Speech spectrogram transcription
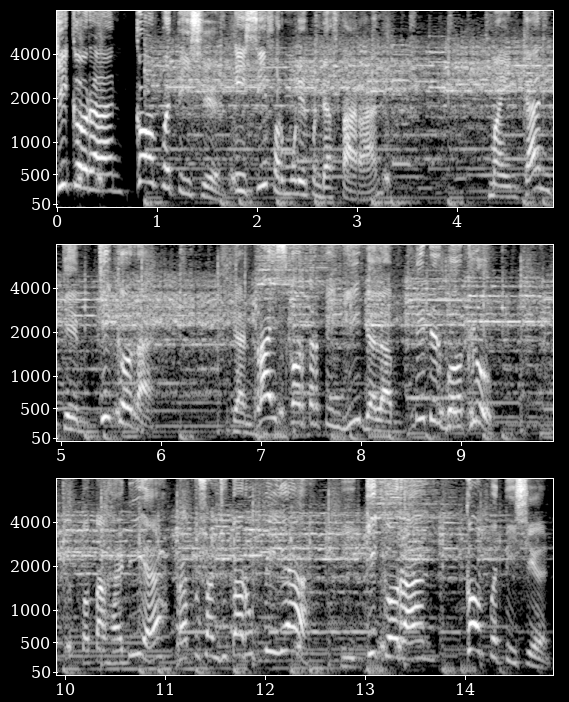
Kikoran Competition. Isi formulir pendaftaran, mainkan game Kikoran, dan raih skor tertinggi dalam leaderboard group. Total hadiah ratusan juta rupiah di Kikoran Competition.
